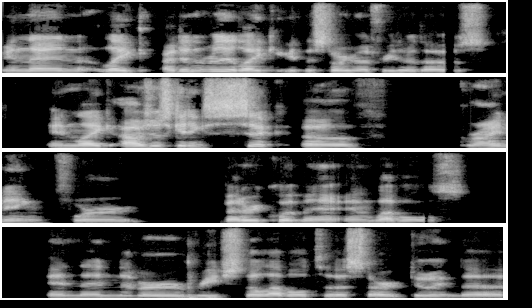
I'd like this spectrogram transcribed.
and then like I didn't really like the story mode for either of those, and like I was just getting sick of grinding for better equipment and levels, and then never reached the level to start doing the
